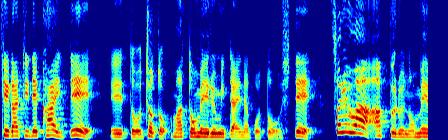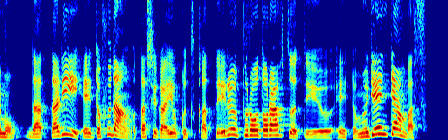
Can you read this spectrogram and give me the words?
手書きで書いて、えっ、と、ちょっとまとめるみたいなことをして、それは Apple のメモだったり、えっ、と、普段私がよく使っている Prodrafts っていう、えっ、と、無限キャンバス。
